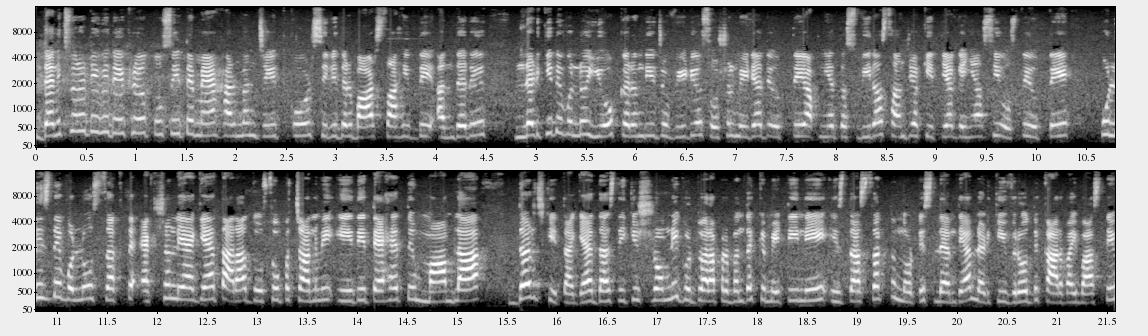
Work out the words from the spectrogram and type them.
ਦੈਨਿਕ ਸਵੇਰਾ ਟੀਵੀ ਦੇਖ ਰਹੇ ਹੋ ਤੁਸੀਂ ਤੇ ਮੈਂ ਹਰਮਨਜੀਤ ਕੌਰ, ਸ੍ਰੀ ਦਰਬਾਰ ਸਾਹਿਬ ਦੇ ਅੰਦਰ ਲੜਕੀ ਦੇ ਵੱਲੋਂ ਯੋਗ ਕਰਨ ਦੀ ਜੋ ਵੀਡੀਓ ਸੋਸ਼ਲ ਮੀਡੀਆ ਦੇ ਉੱਤੇ ਆਪਣੀਆਂ ਤਸਵੀਰਾਂ ਸਾਂਝੀਆਂ ਕੀਤੀਆਂ ਗਈਆਂ ਸੀ, ਉਸ ਦੇ ਉੱਤੇ ਪੁਲਿਸ ਦੇ ਵੱਲੋਂ ਸਖਤ ਐਕਸ਼ਨ ਲਿਆ ਗਿਆ ਹੈ। ਧਾਰਾ 295 ਏ ਦੇ ਤਹਿਤ ਮਾਮਲਾ ਦਰਜ ਕੀਤਾ ਗਿਆ ਦੱਸਦੀ ਕਿ ਸ਼੍ਰੋਮਣੀ ਗੁਰਦੁਆਰਾ ਪ੍ਰਬੰਧਕ ਕਮੇਟੀ ਨੇ ਇਸ ਦਾ ਸਖਤ ਨੋਟਿਸ ਲੈਂਦਿਆਂ ਲੜਕੀ ਵਿਰੁੱਧ ਕਾਰਵਾਈ ਵਾਸਤੇ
